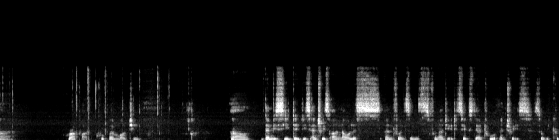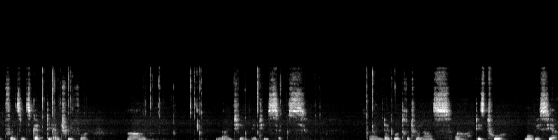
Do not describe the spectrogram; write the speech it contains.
uh, group by, multi. Uh, then we see that these entries are now lists. And for instance for 1986 there are two entries. So we could for instance get the entry for um, 1986 and that would return us uh, these two movies here.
